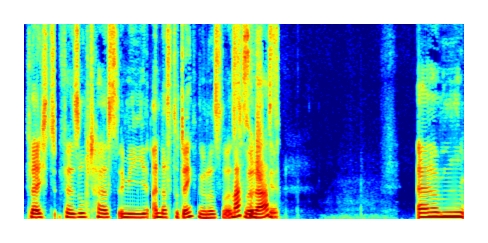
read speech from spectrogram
vielleicht versucht hast, irgendwie anders zu denken oder sowas. Machst du das? Ähm,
